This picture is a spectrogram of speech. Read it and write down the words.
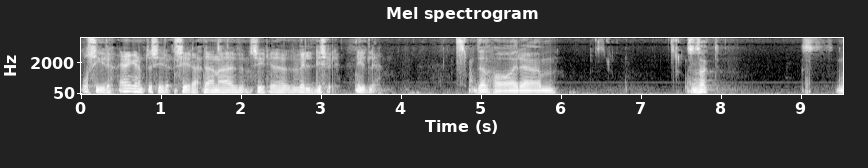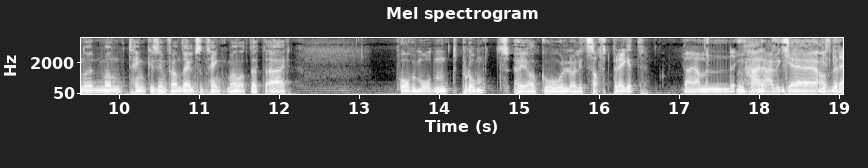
Og syre. Jeg glemte syre. syre. Den er syre veldig syrlig. Nydelig. Den har um, Som sagt Når man tenker sin fremdel så tenker man at dette er overmodent, plumpt, høy alkohol og litt saftpreget. Ja, ja, men, Men her er vi ikke altså, Dette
